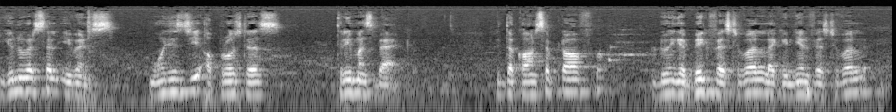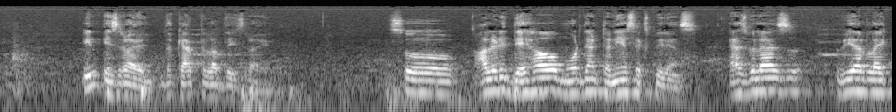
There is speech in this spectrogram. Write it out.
Universal Events, Moses ji approached us three months back with the concept of doing a big festival like Indian festival in Israel, the capital of the Israel. So already they have more than 10 years experience as well as we are like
